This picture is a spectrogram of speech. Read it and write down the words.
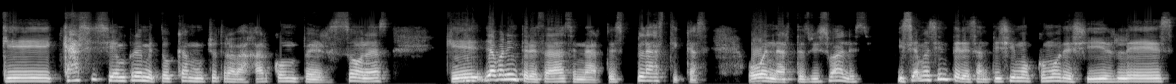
que casi siempre me toca mucho trabajar con personas que ya van interesadas en artes plásticas o en artes visuales. Y se me hace interesantísimo cómo decirles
